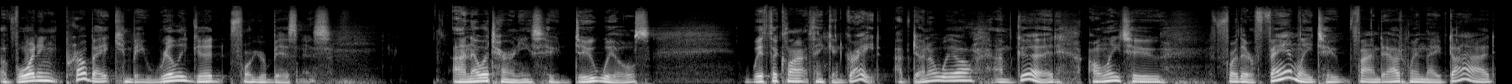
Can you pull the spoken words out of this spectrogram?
avoiding probate can be really good for your business. I know attorneys who do wills with the client thinking, great, I've done a will, I'm good, only to for their family to find out when they've died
